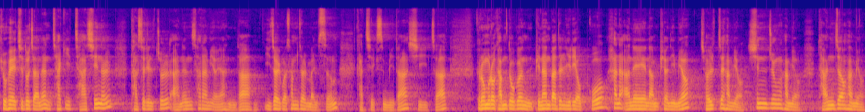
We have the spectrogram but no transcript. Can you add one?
교회 지도자는 자기 자신을 다스릴 줄 아는 사람이어야 한다. 2절과 3절 말씀 같이 읽습니다. 시작. 그러므로 감독은 비난받을 일이 없고 한 아내의 남편이며 절제하며 신중하며 단정하며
